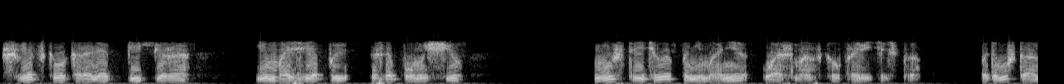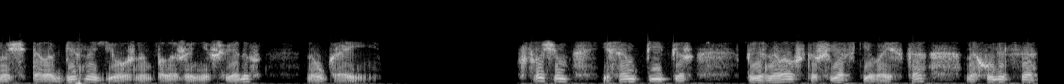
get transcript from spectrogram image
шведского короля Пиппера и Мазепы за помощью не встретило понимания у османского правительства, потому что оно считало безнадежным положение шведов на Украине. Впрочем, и сам Пипер признавал, что шведские войска находятся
